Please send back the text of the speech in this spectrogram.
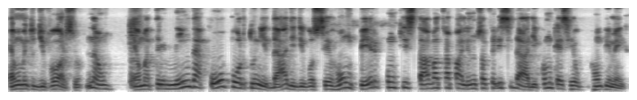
É um momento de divórcio? Não é uma tremenda oportunidade de você romper com o que estava atrapalhando sua felicidade. Como que é esse rompimento?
